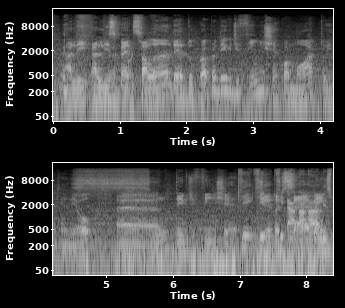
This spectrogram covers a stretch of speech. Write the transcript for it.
a, Li, a Lisbeth Salander do próprio David Fincher com a moto, entendeu? Uh, David Fincher, que, que, diretor que, de Seven. A, a, Lis,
